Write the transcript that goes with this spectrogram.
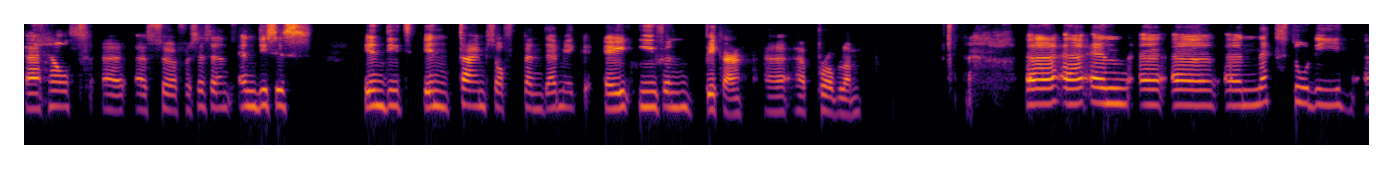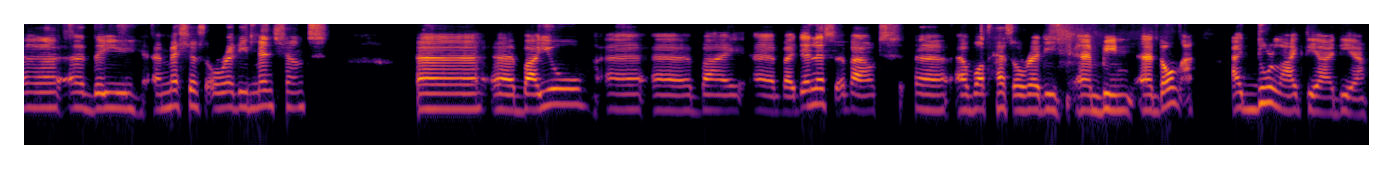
uh, health services. And, and this is indeed in times of pandemic a even bigger uh, uh, problem. Uh, uh, and uh, uh next to the the measures already mentioned by you, by by Denis about what has already been done, I do like the idea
